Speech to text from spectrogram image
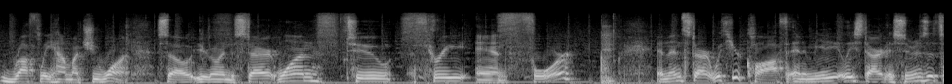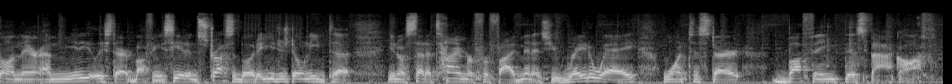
roughly how much you want. So you're going to start one, two, three, and four and then start with your cloth and immediately start, as soon as it's on there, immediately start buffing. You see I didn't stress about it, you just don't need to, you know, set a timer for five minutes. You right away want to start buffing this back off.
